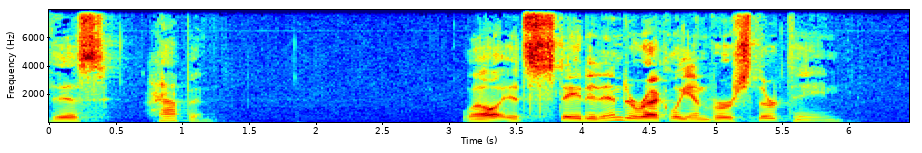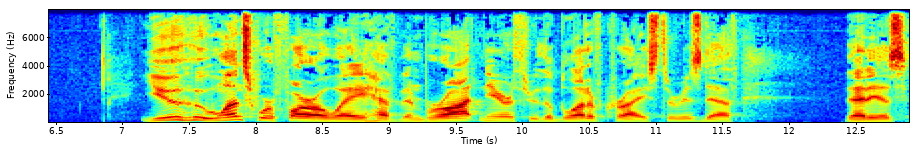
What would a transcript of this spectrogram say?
this happen? Well, it's stated indirectly in verse 13. You who once were far away have been brought near through the blood of Christ, through his death. That is,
